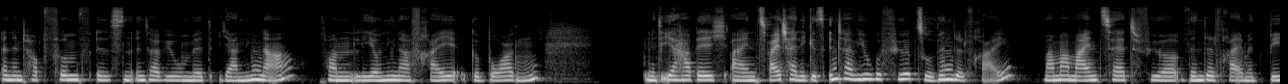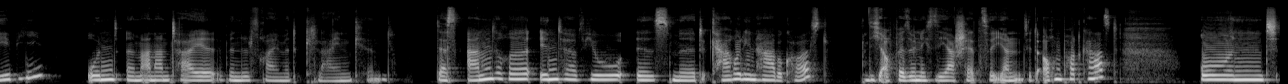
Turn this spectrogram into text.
in den Top 5 ist ein Interview mit Janina von Leonina Frei geborgen. Mit ihr habe ich ein zweiteiliges Interview geführt zu Windelfrei. Mama Mindset für Windelfrei mit Baby und im anderen Teil Windelfrei mit Kleinkind. Das andere Interview ist mit Caroline Habekost, die ich auch persönlich sehr schätze. Ihren, sie auch einen Podcast. Und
